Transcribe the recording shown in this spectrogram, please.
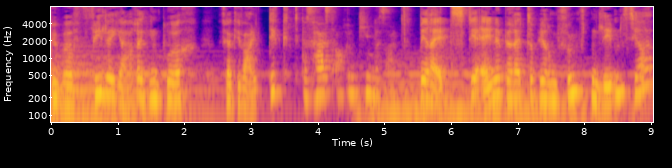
über viele Jahre hindurch vergewaltigt. Das heißt auch im Kindesalter? Bereits, die eine bereits ab ihrem fünften Lebensjahr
